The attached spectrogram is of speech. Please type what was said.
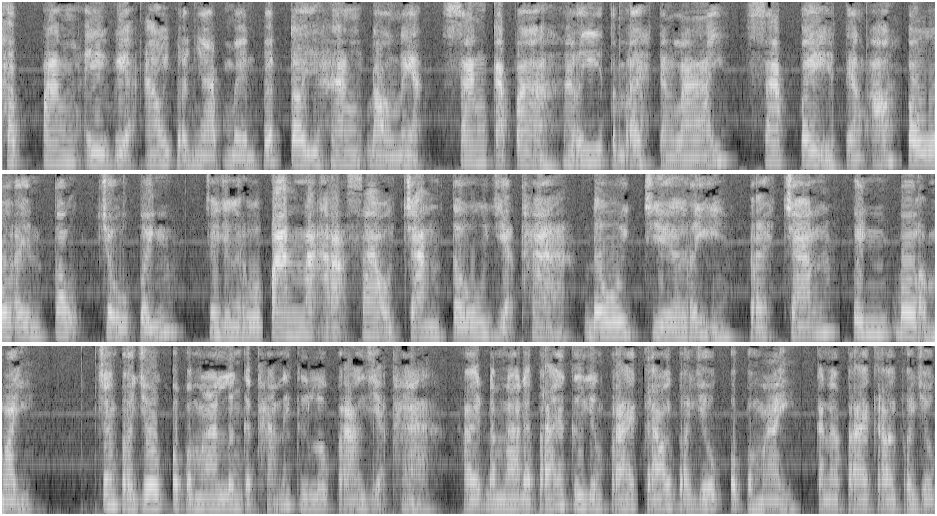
ខបប៉ាំងអេវៈឲ្យប្រញាប់មែនពិតតយហាំងដល់អ្នកសង្កបា រីតម្រេះទាំងឡាយសាពេទាំងអស់ពរេនតោចូលពេញចឹងយើងរួបានណរសោចន្ទោយថាដូចជារីព្រះច័ន្ទពេញបរមីចឹងប្រយោគឧបមាលង្កថានេះគឺលោកប្រើយថា ហើយដំណើរដែលប្រែគឺយើងប្រែក្រោយប្រយោគឧបមាកាលណាប្រែក្រោយប្រយោគ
